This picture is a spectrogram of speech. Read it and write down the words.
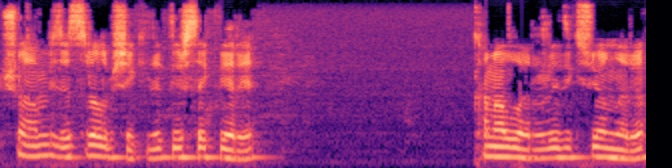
Şu an bize sıralı bir şekilde dirsekleri, kanalları, redüksiyonları,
